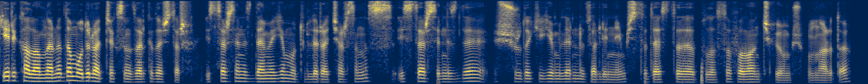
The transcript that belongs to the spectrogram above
Geri kalanlarını da modül açacaksınız arkadaşlar. İsterseniz DMG modülleri açarsınız. isterseniz de şuradaki gemilerin özelliği neymiş? Citadel, Citadel Plus'a falan çıkıyormuş bunlar da.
